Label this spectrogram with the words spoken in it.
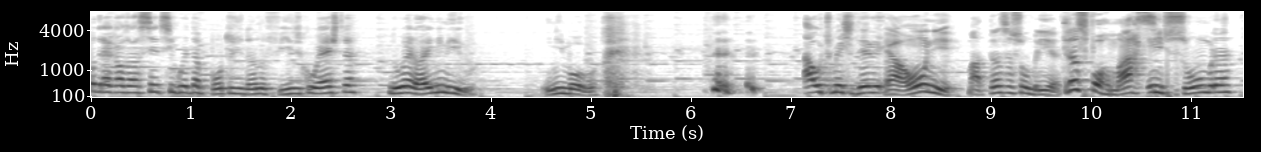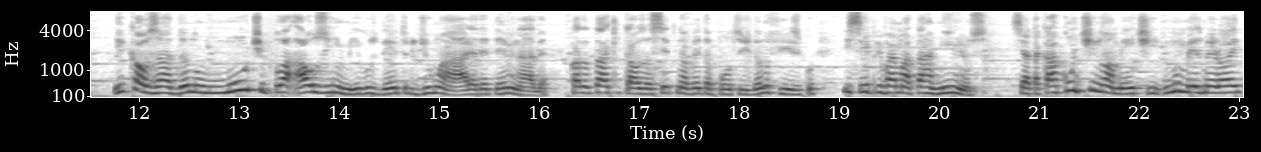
poderá causar 150 pontos de dano físico extra no herói inimigo. Inimogo. A ultimate dele é a Oni, Matança Sombria. Transformar-se em sombra e causar dano múltipla aos inimigos dentro de uma área determinada. Cada ataque causa 190 pontos de dano físico e sempre vai matar minions. Se atacar continuamente no mesmo herói,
